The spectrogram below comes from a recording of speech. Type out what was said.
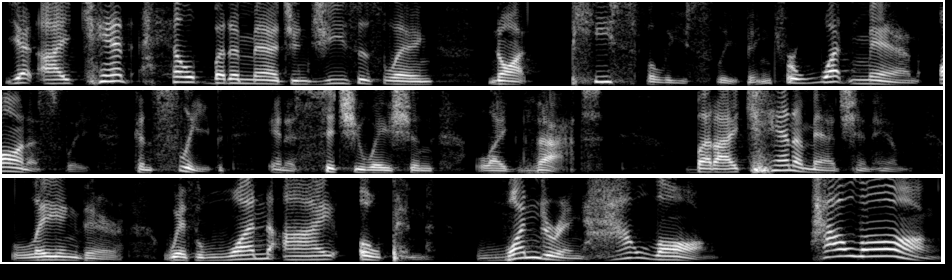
Yet I can't help but imagine Jesus laying not peacefully sleeping. For what man, honestly, can sleep in a situation like that? But I can imagine him laying there with one eye open wondering how long, how long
